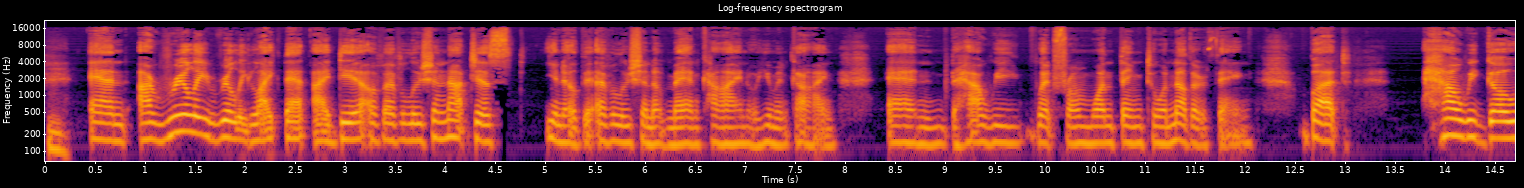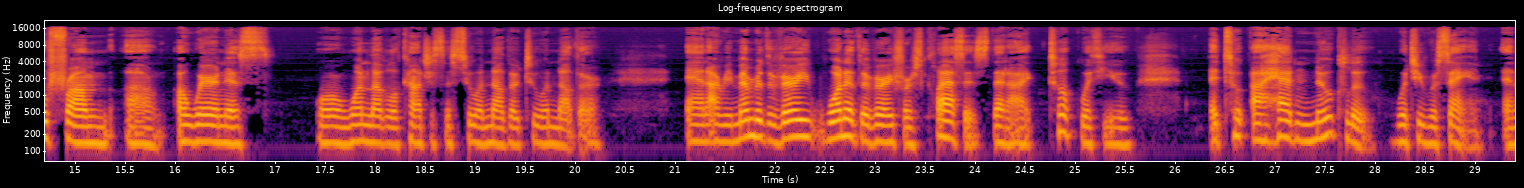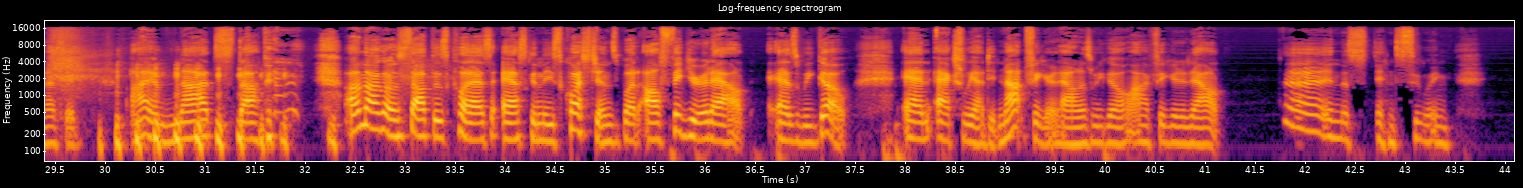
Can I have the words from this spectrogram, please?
hmm. and I really really like that idea of evolution, not just you know the evolution of mankind or humankind, and how we went from one thing to another thing, but how we go from uh, awareness or one level of consciousness to another to another. And I remember the very one of the very first classes that I took with you. It took I had no clue what you were saying, and I said, I am not stopping. I'm not going to stop this class asking these questions, but I'll figure it out as we go. And actually, I did not figure it out as we go. I figured it out uh, in the ensuing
